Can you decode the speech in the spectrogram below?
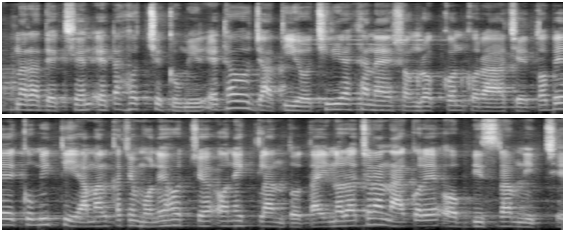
আপনারা দেখছেন, এটা হচ্ছে কুমির। এটাও জাতীয়, চিড়িয়াখানায় সংরক্ষণ করা আছে। তবে কুমিরটি আমার কাছে মনে হচ্ছে অনেক ক্লান্ত, তাই নড়াচড়া না করে ও বিশ্রাম নিচ্ছে।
